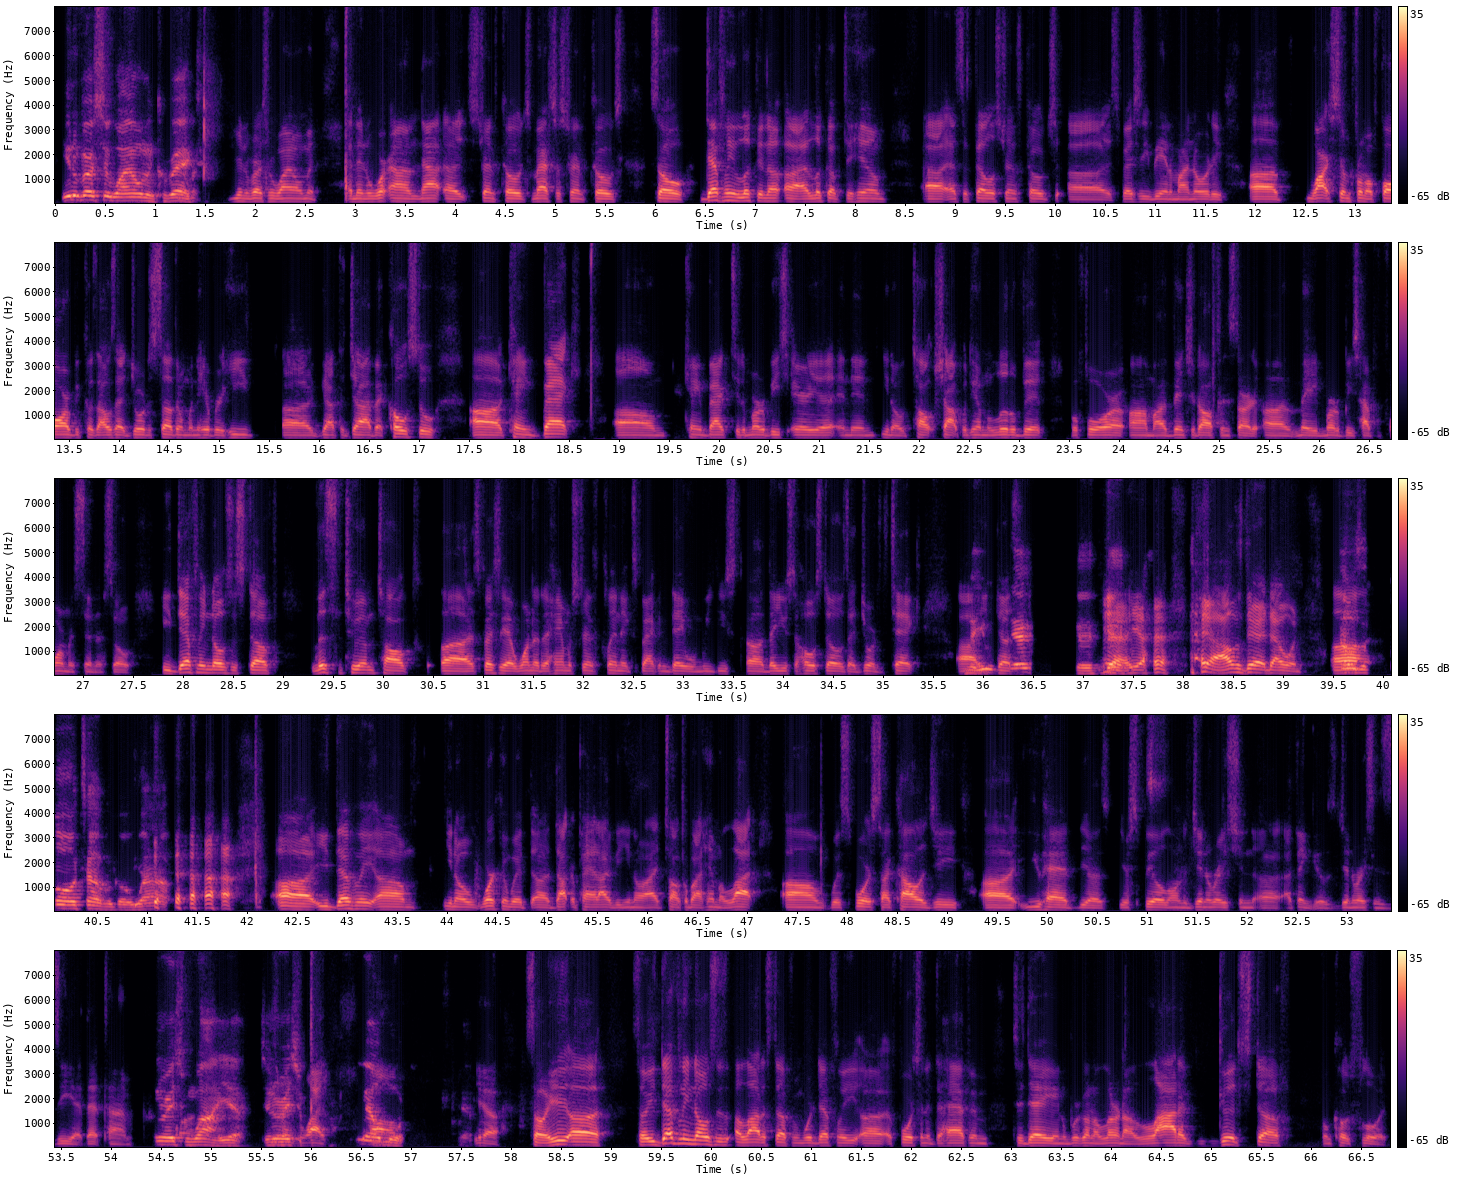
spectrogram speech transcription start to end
University of Wyoming, correct? University of Wyoming, and then we're um, now uh, strength coach, master strength coach. So definitely looking up, uh, I look up to him uh, as a fellow strength coach, uh, especially being a minority. Uh, watched him from afar because I was at Georgia Southern whenever he uh, got the job at Coastal. Uh, came back, um, came back to the Myrtle Beach area, and then you know talked shop with him a little bit before um, I ventured off and started uh, made Myrtle Beach High Performance Center. So he definitely knows his stuff. Listen to him talk, uh, especially at one of the Hammer Strength clinics back in the day when we used uh, they used to host those at Georgia Tech. Uh, he does, yeah, yeah, yeah. I was there at that one. Uh, that was a long time ago. Wow. uh, you definitely, um, you know, working with uh, Dr. Pat Ivey. You know, I talk about him a lot um, with sports psychology. Uh, you had your, your spill on the generation. Uh, I think it was Generation Z at that time. Generation Y, yeah. Generation, Generation Y. Um, yeah. yeah. So he, uh, so he definitely knows a lot of stuff, and we're definitely uh, fortunate to have him today. And we're going to learn a lot of good stuff from Coach Floyd.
